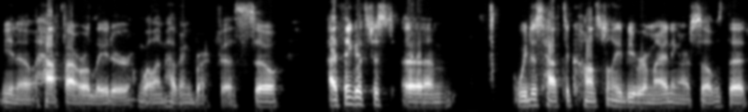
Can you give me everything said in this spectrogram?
you know half hour later while I'm having breakfast. So I think it's just um, we just have to constantly be reminding ourselves that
